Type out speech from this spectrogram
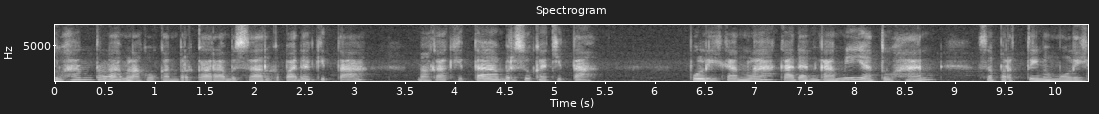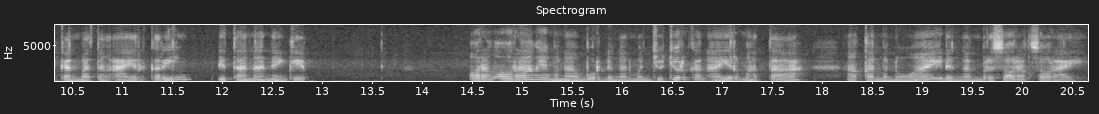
Tuhan telah melakukan perkara besar kepada kita, maka kita bersuka cita. Pulihkanlah keadaan kami ya Tuhan, seperti memulihkan batang air kering di tanah Negeb. Orang-orang yang menabur dengan mencucurkan air mata akan menuai dengan bersorak-sorai.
